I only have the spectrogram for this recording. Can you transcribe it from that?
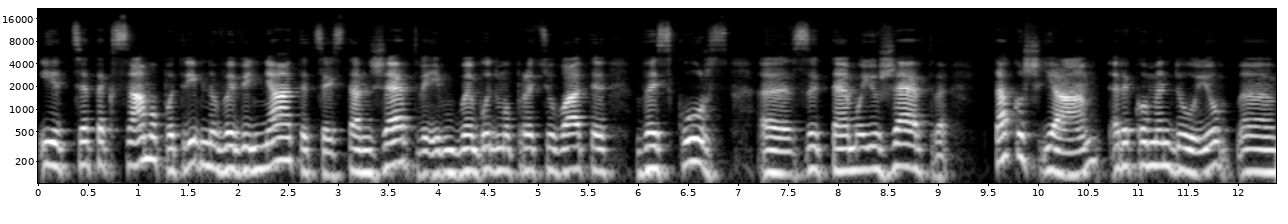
І це так само потрібно вивільняти цей стан жертви, і ми будемо працювати весь курс е, з темою жертви. Також я рекомендую, е,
